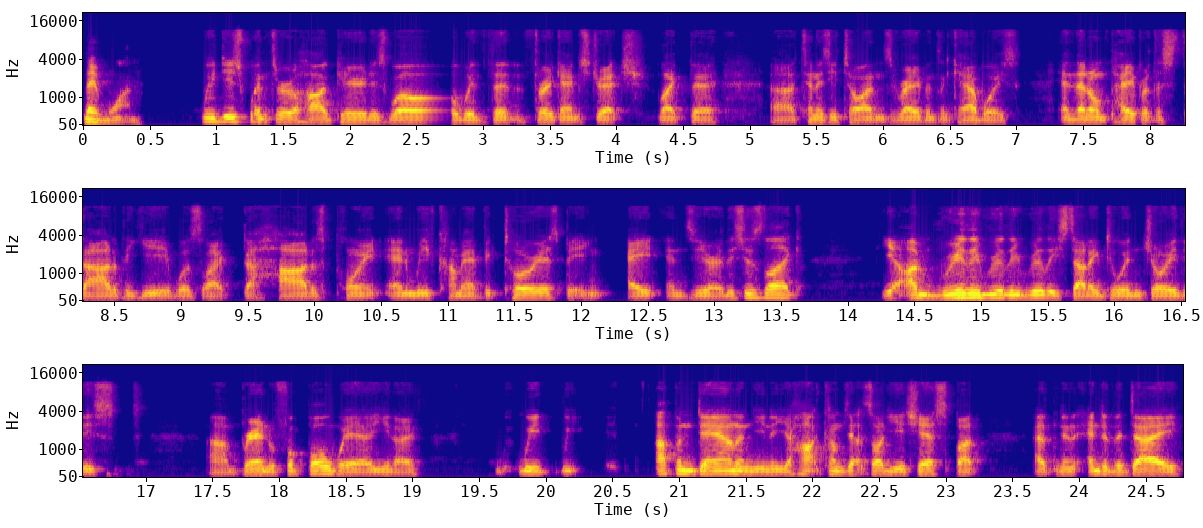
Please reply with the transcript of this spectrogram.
they've won. We just went through a hard period as well with the three game stretch, like the uh, Tennessee Titans, Ravens, and Cowboys. And then on paper at the start of the year was like the hardest point, and we've come out victorious, being eight and zero. This is like, yeah, I'm really, really, really starting to enjoy this um, brand of football where you know we we up and down and you know your heart comes outside of your chest, but at the end of the day,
